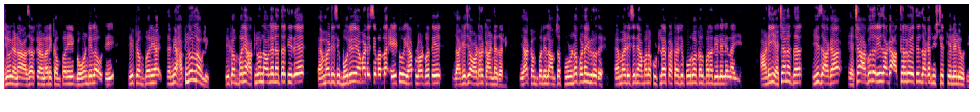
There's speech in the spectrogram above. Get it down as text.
जीव घेणा आजार करणारी कंपनी गोवंडीला होती ही कंपनी त्यांनी हाकलून लावली. ही कंपनी हाकलून लावल्यानंतर तिथे M I D C Borivali M I D C मधला ए टू या प्लॉटवरती जागेची ऑर्डर काढण्यात आली. या कंपनीला आमचा पूर्णपणे विरोध आहे. एम आय डी सीने आम्हाला कुठल्याही प्रकारची पूर्वकल्पना दिलेली नाही आणि याच्यानंतर ही जागा याच्या अगोदर ही जागा आतरगाव येथील जागा निश्चित केलेली होती.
